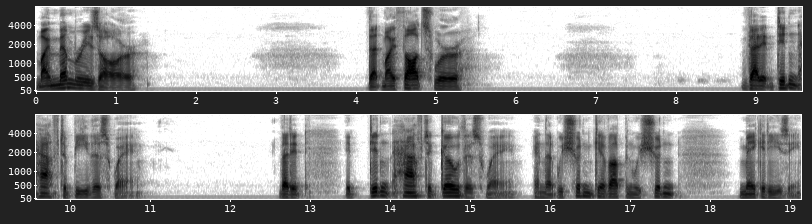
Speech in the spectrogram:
my memories are that my thoughts were that it didn't have to be this way. That it it didn't have to go this way and that we shouldn't give up and we shouldn't make it easy.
